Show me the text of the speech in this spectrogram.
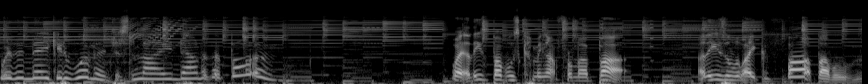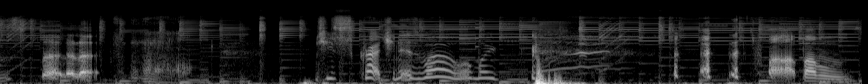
with a naked woman just lying down at the bottom. Wait, are these bubbles coming up from her butt? Are these all like fart bubbles? Look, look, look. She's scratching it as well. Oh my. fart bubbles.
